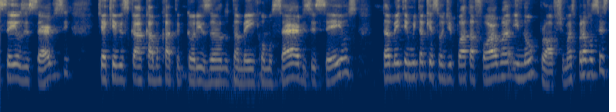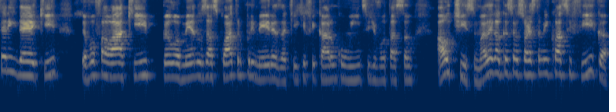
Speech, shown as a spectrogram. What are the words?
sales e service, que aqueles que acabam categorizando também como service e sales. Também tem muita questão de plataforma e non-profit. Mas para vocês terem ideia aqui, eu vou falar aqui pelo menos as quatro primeiras aqui que ficaram com um índice de votação altíssimo. É legal que o Salesforce também classifica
